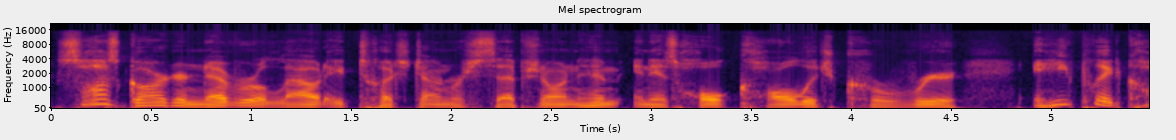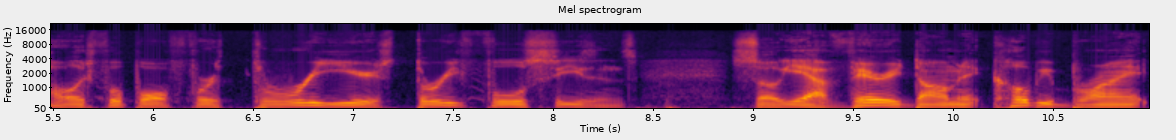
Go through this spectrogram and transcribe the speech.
Sauce Gardner never allowed a touchdown reception on him in his whole college career. And he played college football for three years, three full seasons. So, yeah, very dominant. Coby Bryant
